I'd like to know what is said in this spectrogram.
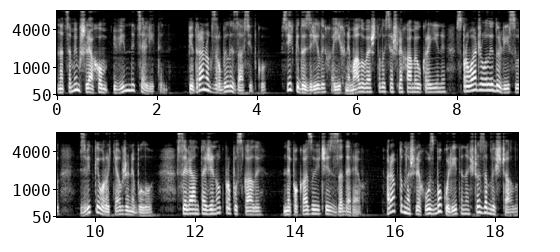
над самим шляхом Вінниця Літин. Під ранок зробили засідку. Всіх підозрілих, а їх немало вешталося шляхами України, спроваджували до лісу, звідки вороття вже не було. Селян та жінок пропускали, не показуючись за дерев. Раптом на шляху з боку літина щось заблищало.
